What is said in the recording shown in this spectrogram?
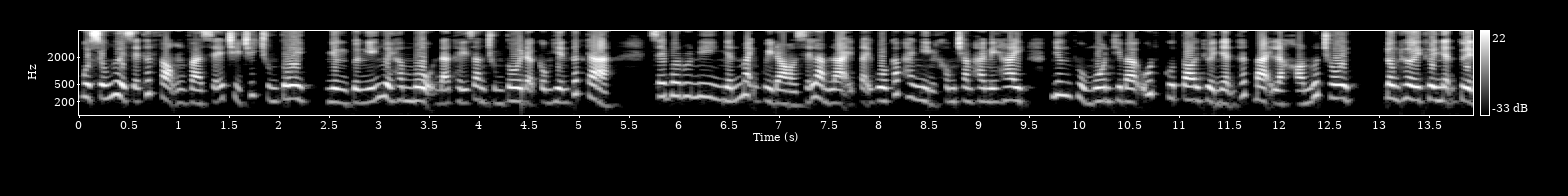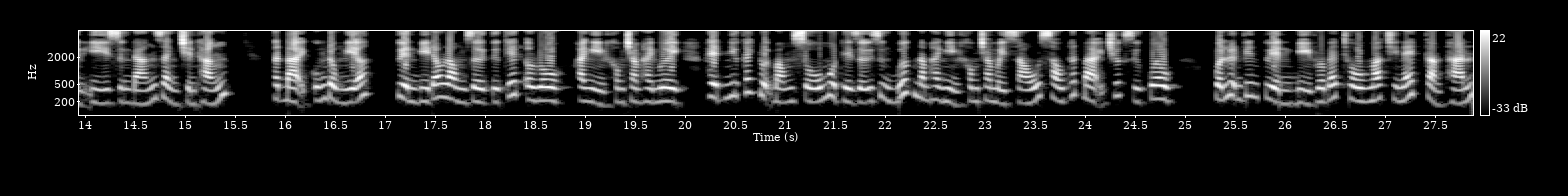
Một số người sẽ thất vọng và sẽ chỉ trích chúng tôi, nhưng tôi nghĩ người hâm mộ đã thấy rằng chúng tôi đã công hiến tất cả. Zebruni nhấn mạnh Quỷ Đỏ sẽ làm lại tại World Cup 2022, nhưng thủ môn Thibaut Courtois thừa nhận thất bại là khó nuốt trôi đồng thời thừa nhận tuyển Ý xứng đáng giành chiến thắng. Thất bại cũng đồng nghĩa, tuyển bị đau lòng rời tứ kết Euro 2020, hệt như cách đội bóng số một thế giới dừng bước năm 2016 sau thất bại trước xứ Wales. Huấn luyện viên tuyển bị Roberto Martinez cảm thán,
